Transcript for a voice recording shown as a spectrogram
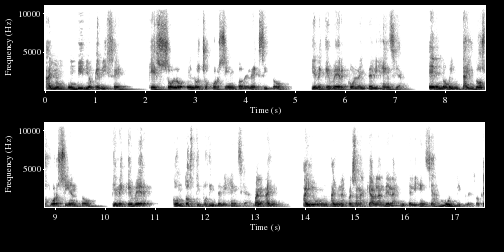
hay un, un vídeo que dice que solo el 8% del éxito tiene que ver con la inteligencia. El 92% tiene que ver con dos tipos de inteligencia, ¿vale? Hay, hay, un, hay unas personas que hablan de las inteligencias múltiples, ¿ok?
